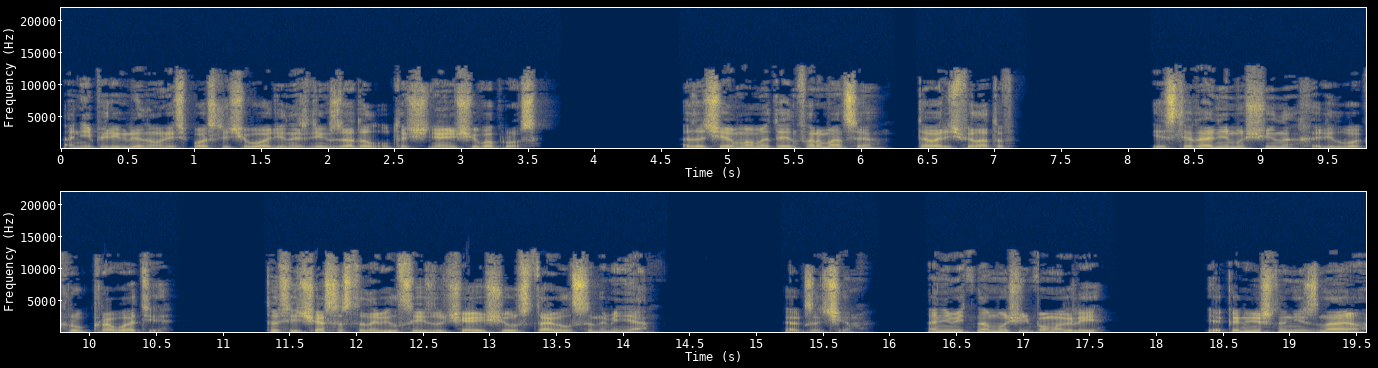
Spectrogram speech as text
Они переглянулись, после чего один из них задал уточняющий вопрос. «А зачем вам эта информация, товарищ Филатов?» Если ранее мужчина ходил вокруг кровати, то сейчас остановился изучающе уставился на меня. «Как зачем? Они ведь нам очень помогли. Я, конечно, не знаю,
